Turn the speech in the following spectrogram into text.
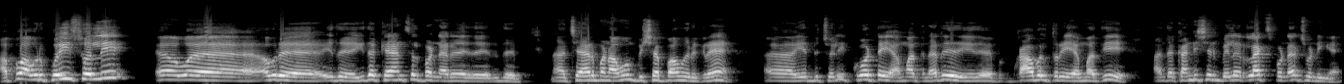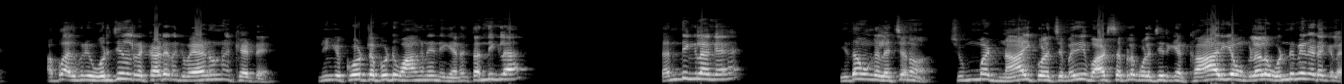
அப்போ அவர் பொய் சொல்லி அவர் இது இதை கேன்சல் பண்ணார். இது இது நான் சேர்மனாகவும் பிஷப்பாகவும் இருக்கிறேன். என்று சொல்லி கோர்ட்டை ஏமாத்தினாரு. இது காவல்துறையை ஏமாத்தி அந்த கண்டிஷன் பேல ரிலாக்ஸ் பண்ணாரு சொன்னீங்க. அப்போ அதுக்குரிய ஒரிஜினல் ரெக்கார்டு எனக்கு வேணும்னு கேட்டேன். நீங்க கோர்ட்ல போட்டு வாங்கினேன் நீங்க எனக்கு தந்தீங்களா? தந்தீங்களாங்க? இதுதான் உங்க லட்சணம். சும்மா நாய் குலைச்ச மாதிரி வாட்ஸ்அப்ல குலைச்சிருக்கீங்க. காரியம் உங்களால ஒண்ணுமே நடக்கல.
